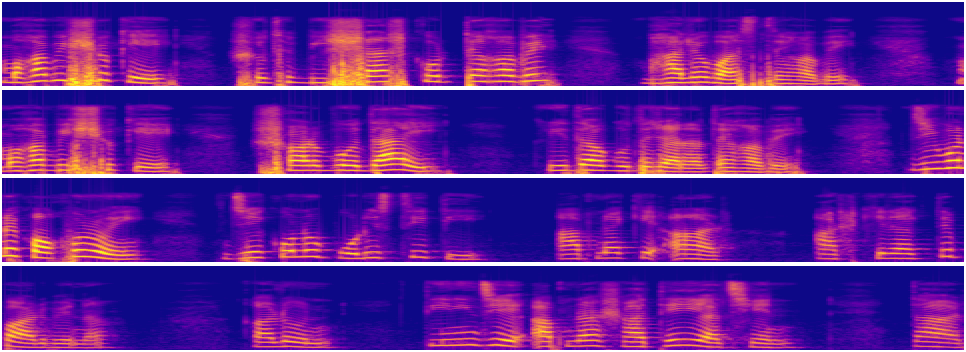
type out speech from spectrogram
মহাবিশ্বকে শুধু বিশ্বাস করতে হবে, ভালোবাসতে হবে। মহাবিশ্বকে সর্বদাই কৃতজ্ঞতা জানাতে হবে। জীবনে কখনোই যে কোনো পরিস্থিতি আপনাকে আর আটকে রাখতে পারবে না। কারণ তিনি যে আপনার সাথেই আছেন, তার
